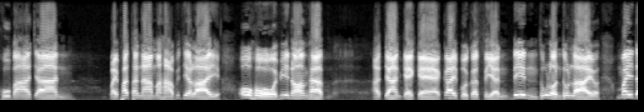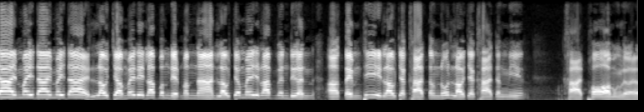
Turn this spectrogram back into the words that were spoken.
ครูบาอาจารย์ ไปพัฒนามหาวิทยาลัย โอ้โห พี่น้องครับ อาจารย์แก่ๆ ใกล้ปลดเกษียณดิ้น ทุรนทุราย ไม่ได้ไม่ได้ไม่ได้ เราจะไม่ได้รับบำเหน็จบำนาญเราจะไม่ได้รับเงินเดือนอเต็มที่เราจะขาดตรงนู้น เราจะขาดตรงนี้ ขาดพ่อมึงเหรอ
